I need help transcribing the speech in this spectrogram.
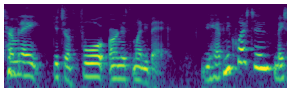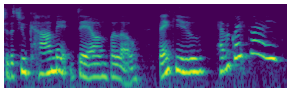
Terminate, get your full earnest money back. If you have any questions, make sure that you comment down below. Thank you. Have a great day.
